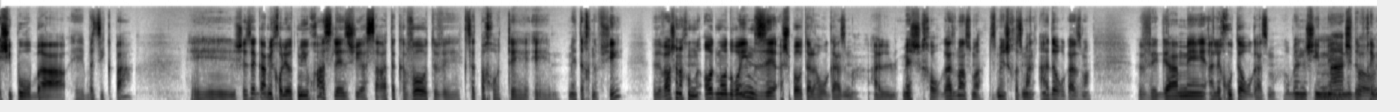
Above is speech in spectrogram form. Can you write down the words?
שיפור בזקפה. שזה גם יכול להיות מיוחס לאיזושהי הסרת עכבות וקצת פחות מתח נפשי. ודבר שאנחנו מאוד מאוד רואים זה השפעות על האורגזמה, על משך האורגזמה, זאת אומרת, משך הזמן עד האורגזמה, וגם uh, על איכות האורגזמה. הרבה אנשים מה uh, מדווחים.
